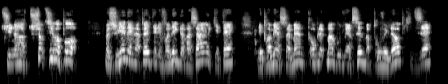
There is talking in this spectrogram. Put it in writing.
Tu n'en sortiras pas. Je me souviens d'un appel téléphonique de ma sœur qui était, les premières semaines, complètement bouleversée de me retrouver là, puis qui disait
